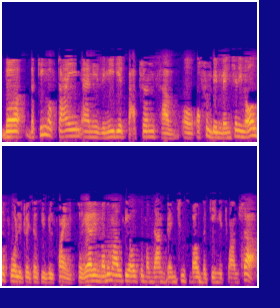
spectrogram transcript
The, the king of time and his immediate patrons have often been mentioned in all the four literatures you will find. So here in Madhumalati also Manjhan mentions about the king Islam Shah.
